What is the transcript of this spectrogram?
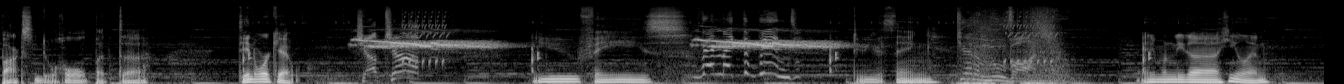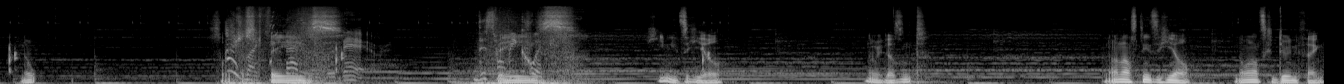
boxed into a hole, but uh, didn't work out. Chop chop. You phase, Run like the wind. do your thing. Get a move on. Anyone need a healing? Nope. So I just like you better phase. This will be quick. phase. He needs a heal. No, he doesn't. No one else needs a heal. No one else can do anything.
